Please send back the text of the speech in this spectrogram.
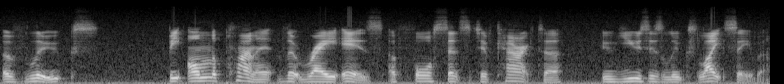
of Luke's be on the planet that Rey is, a Force-sensitive character who uses Luke's lightsaber?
